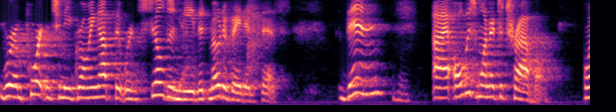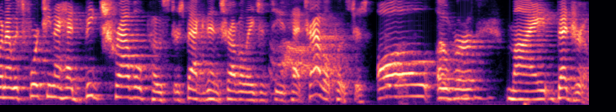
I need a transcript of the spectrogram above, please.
were important to me growing up, that were instilled in me, that motivated this. Then Mhm. I always wanted to travel. When I was 14, I had big travel posters. Back then, travel agencies had travel posters all over my bedroom.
